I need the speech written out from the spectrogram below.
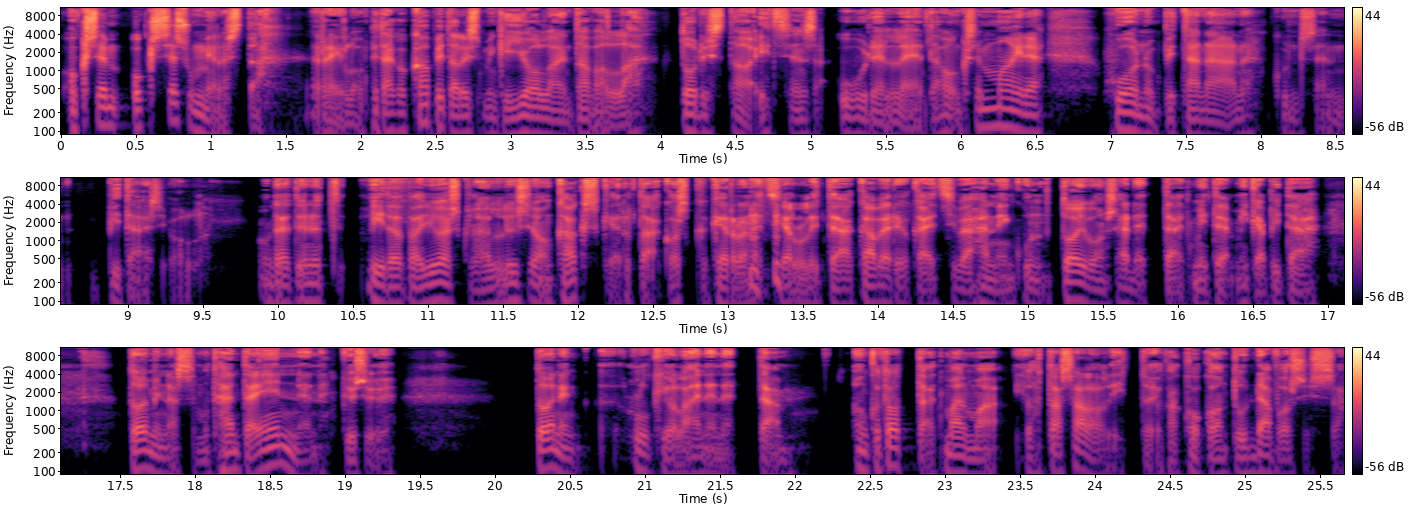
Onko se, onko se sun mielestä reilua? Pitääkö kapitalisminkin jollain tavalla todistaa itsensä uudelleen? Tai onko se maine huonompi tänään kuin sen pitäisi olla? Mun täytyy nyt viitata Jyväskylän Lyseon kaksi kertaa, koska kerroin, että siellä oli tämä kaveri, joka etsi vähän niin kuin toivon sädettä, että miten, mikä pitää toiminnassa. Mutta häntä ennen kysyy toinen lukiolainen, että – onko totta, että maailma johtaa salaliitto, joka kokoontuu Davosissa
